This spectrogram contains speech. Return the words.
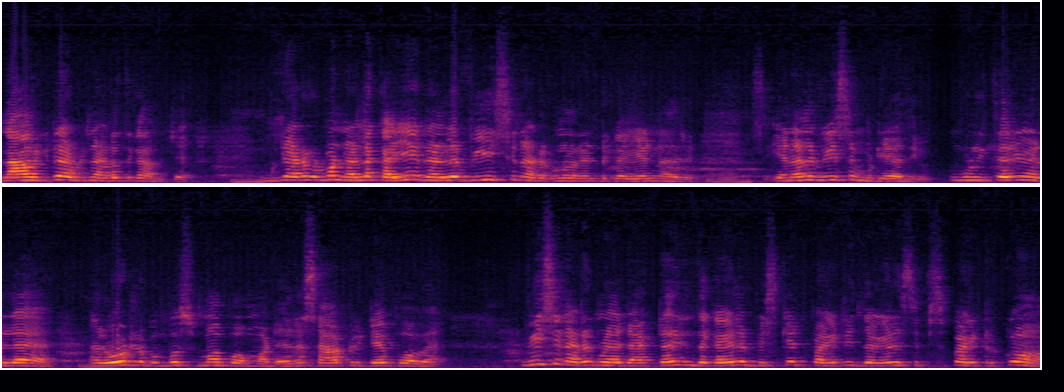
நான் அவர்கிட்ட அப்படி நடந்து காமிச்சேன். இப்படி நடக்கணுமா நல்லா கையை நல்லா வீசி நடக்கணும் ரெண்டு கையன்னாரு. என்னால் வீச முடியாது. உங்களுக்கு தெரியும்ல நான் ரோட்டில் போகும்போது சும்மா போக மாட்டேன். ஏன்னா சாப்பிட்டுக்கிட்டே போவேன். வீசி நடக்க முடியாது டாக்டர் இந்த கையில் பிஸ்கெட் பாக்கெட் இந்த கையில் சிப்ஸ் பாக்கெட் இருக்கும்.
